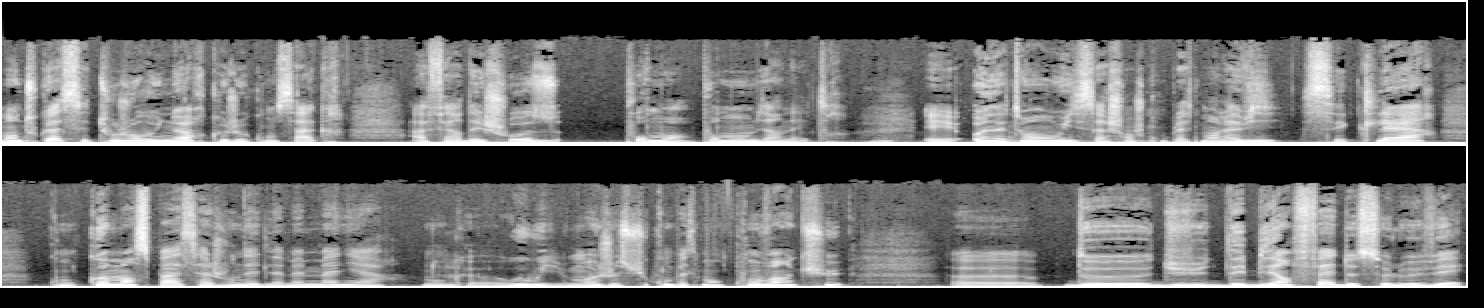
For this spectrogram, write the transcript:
Mais en tout cas, c'est toujours une heure que je consacre à faire des choses pour moi, pour mon bien-être. Mhm. Et honnêtement, oui, ça change complètement la vie. C'est clair qu'on commence pas sa journée de la même manière. Donc Mhm. euh, oui, oui, moi je suis complètement convaincue euh, de, du, des bienfaits de se lever,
